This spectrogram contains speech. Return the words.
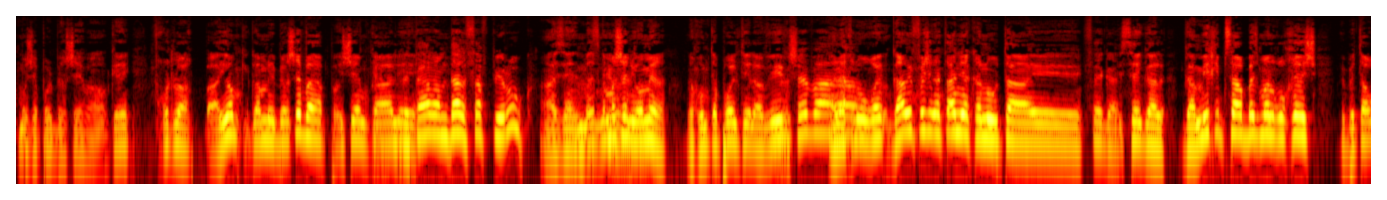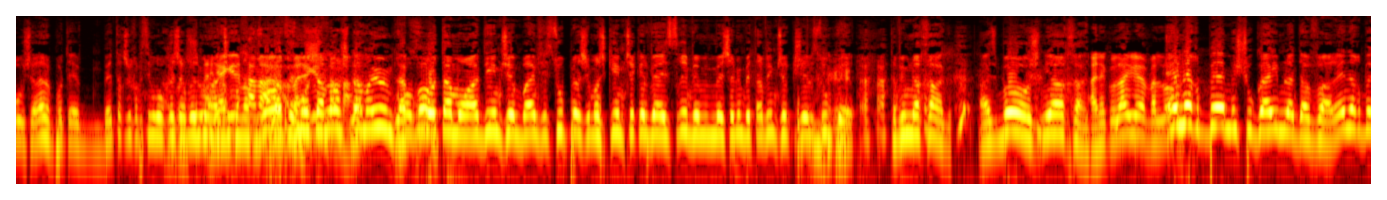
כמו שהפועל באר שבע, אוקיי? לפחות לא היום, כי גם לבאר שבע שם קהל... אה, ביתר עמדה על סף פירוק. אז זה מה שאני. אומר, אנחנו רואים את הפועל תל אביב, אנחנו רואים, גם לפני שנתניה קנו את ה- אה, סגל. גם מי חיפשה הרבה זמן רוכש, וביתר ירושלים, בטח שמחפשים רוכש הרבה זמן. לקחו. אותם אוהדים שהם באים של סופר שמשקיעים שקל ועשרים ומשלמים בתווים של, סופר, תווים לחג. אז בוא, שנייה אחת. הנקודה היא, אבל לא... אין הרבה משוגעים לדבר, אין הרבה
